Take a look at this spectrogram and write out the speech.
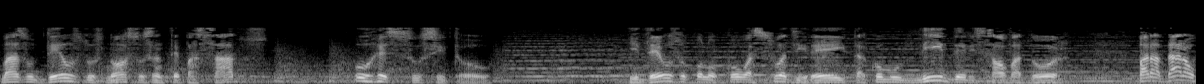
mas o Deus dos nossos antepassados o ressuscitou. E Deus o colocou à sua direita como líder e salvador, para dar ao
